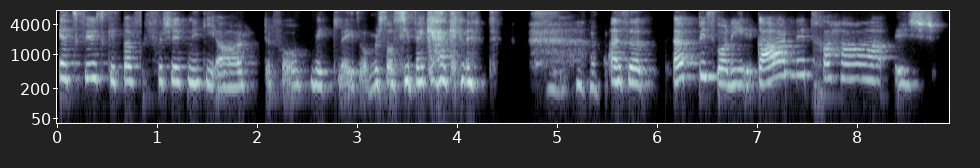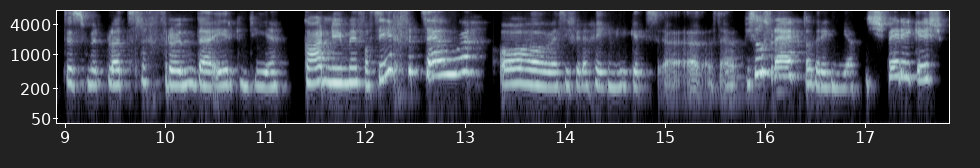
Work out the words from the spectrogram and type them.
Ich habe das Gefühl, es gibt auch verschiedene Arten von Mitleid, wo man so begegnet. Also etwas, was ich gar nicht haben kann, ist, dass mir plötzlich Freunde irgendwie gar nicht mehr von sich erzählen. Oh, wenn sie vielleicht irgendwie jetzt, äh, also etwas aufregt oder irgendwie etwas schwierig ist.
